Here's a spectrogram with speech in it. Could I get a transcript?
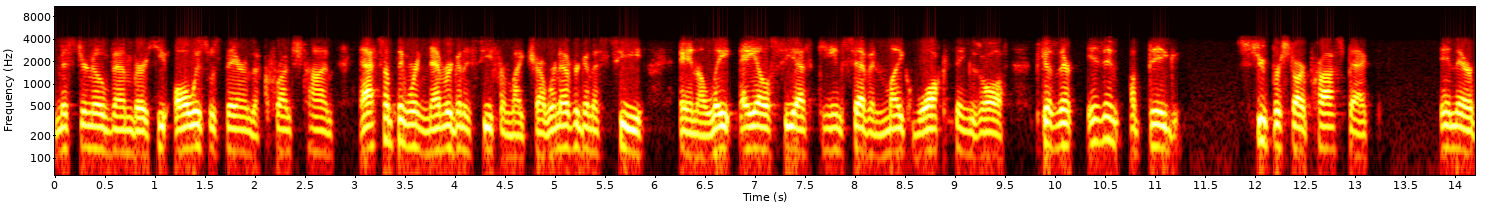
Mr. November. He always was there in the crunch time. That's something we're never going to see from Mike Trout. We're never going to see in a late ALCS Game 7 Mike walk things off because there isn't a big superstar prospect in their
